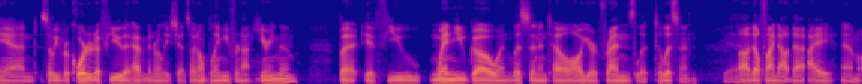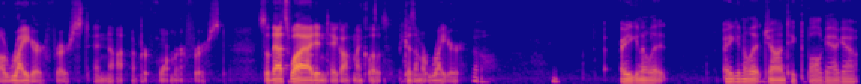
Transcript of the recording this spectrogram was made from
And so we've recorded a few that haven't been released yet, so I don't blame you for not hearing them. But if you when you go and listen and tell all your friends li- to listen, Yeah. uh, they'll find out that I am a writer first and not a performer first. So that's why I didn't take off my clothes because I'm a writer. Are you gonna let? Are you gonna let John take the ball gag out?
